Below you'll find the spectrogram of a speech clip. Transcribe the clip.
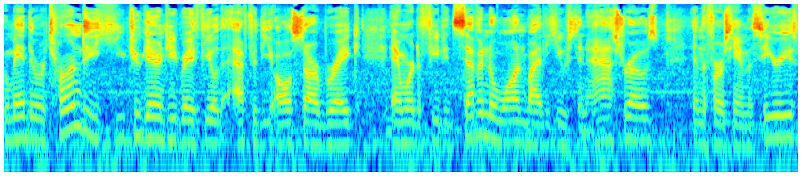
who made the return to the to guaranteed rate field after the All Star break and were defeated seven to one by the Houston Astros in the first game of the series.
